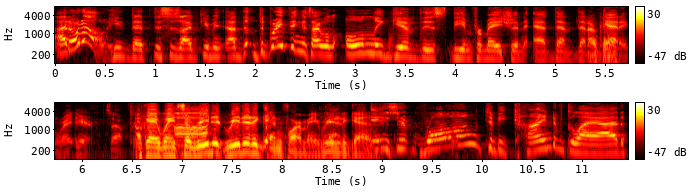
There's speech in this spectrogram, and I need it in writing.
I don't know. He that this is I've given. Uh, the, the great thing is I will only give this the information at, that that I'm Okay. getting right here. So Okay, wait. So read it. Read it again for me. Read it again. Is it wrong to be kind of glad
